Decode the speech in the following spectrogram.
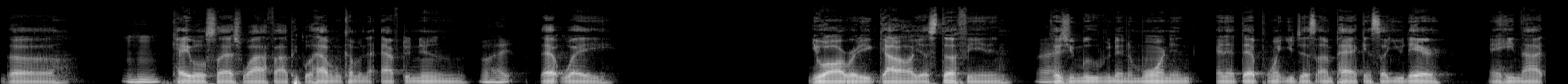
the hmm cable slash Wi Fi people have them come in the afternoon. Right. That way, you already got all your stuff in Right. because you moving in the morning, and at that point you just unpacking, so you there, and he not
